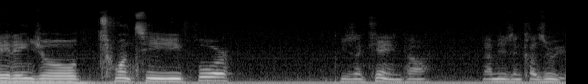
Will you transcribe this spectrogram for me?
Shade Angel 24. Using King, huh? I'm using Kazuya.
